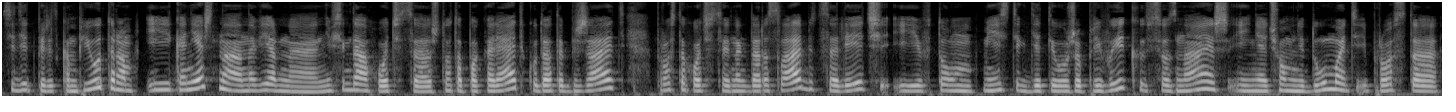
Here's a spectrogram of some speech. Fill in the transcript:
сидит перед компьютером. И, конечно, наверное, не всегда хочется что-то покорять, куда-то бежать, просто хочется иногда расслабиться, лечь и в том месте, где ты уже привык, все знаешь, и ни о чем не думать, и просто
